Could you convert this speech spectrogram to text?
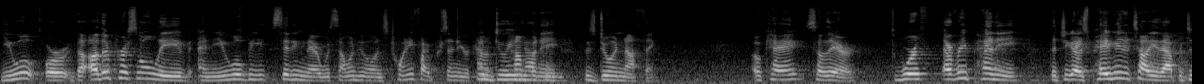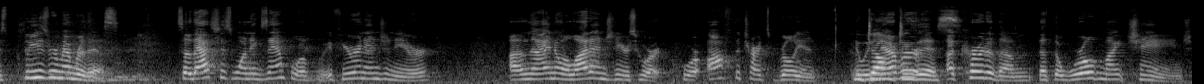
you will or the other person will leave and you will be sitting there with someone who owns 25% of your com- company nothing. who's doing nothing okay so there it's worth every penny that you guys pay me to tell you that but just please remember this so that's just one example of if you're an engineer, and I know a lot of engineers who are who are off the charts brilliant. Who it would don't never do this. occur to them that the world might change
